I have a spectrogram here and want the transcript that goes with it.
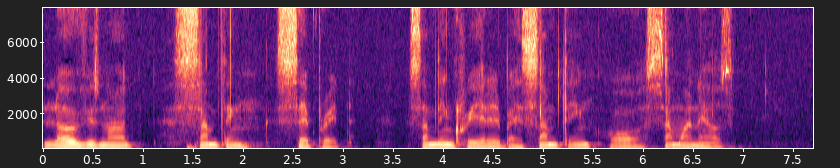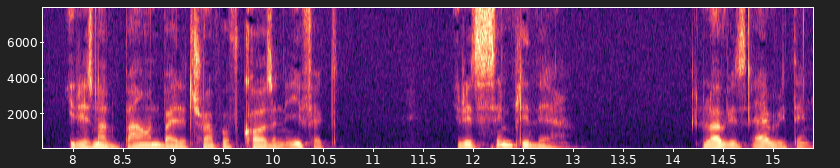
love is not something separate, something created by something or someone else. It is not bound by the trap of cause and effect. It is simply there. Love is everything.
